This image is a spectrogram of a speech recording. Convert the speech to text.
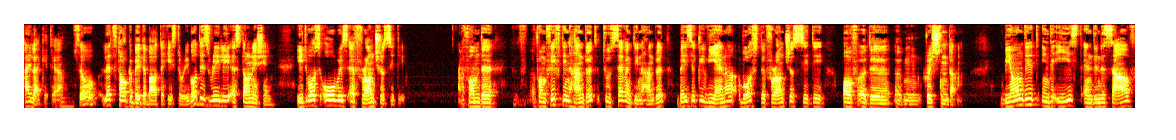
I like it. Yeah. So let's talk a bit about the history. What is really astonishing it was always a frontier city. From the from 1500 to 1700, basically Vienna was the frontier city of uh, the um, Christendom. Beyond it, in the east and in the south,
